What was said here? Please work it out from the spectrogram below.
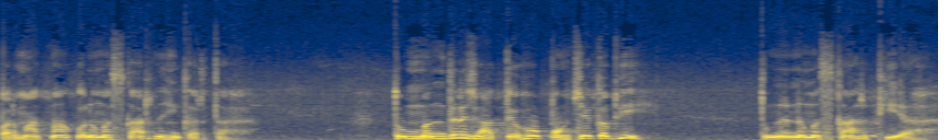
परमात्मा को नमस्कार नहीं करता। तुम मंदिर जाते हो, पहुँचे कभी? तुमने नमस्कार किया,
